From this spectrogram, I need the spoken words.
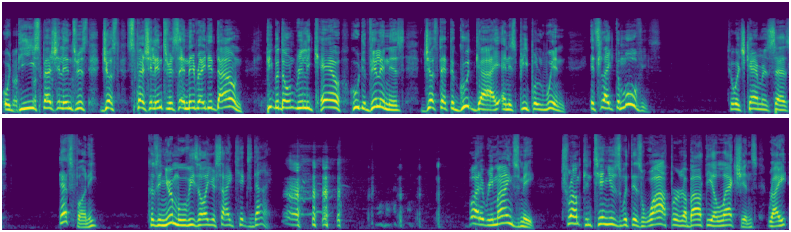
or these special interests, just special interests, and they write it down. People don't really care who the villain is, just that the good guy and his people win. It's like the movies. To which Cameron says, that's funny, because in your movies, all your sidekicks die. But it reminds me, Trump continues with this whopper about the elections, right?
